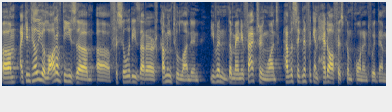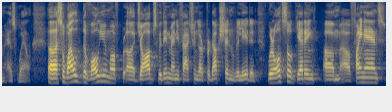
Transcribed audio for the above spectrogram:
um, I can tell you a lot of these um, uh, facilities that are coming to London, even the manufacturing ones, have a significant head office component with them as well. Uh, so while the volume of uh, jobs within manufacturing are production related, we're also getting um, uh, finance,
